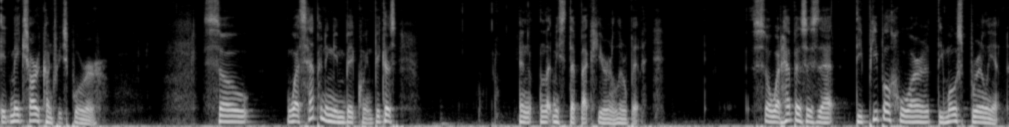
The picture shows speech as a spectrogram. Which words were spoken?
it makes our countries poorer. So, what's happening in Bitcoin? Because, and let me step back here a little bit. So, what happens is that the people who are the most brilliant,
